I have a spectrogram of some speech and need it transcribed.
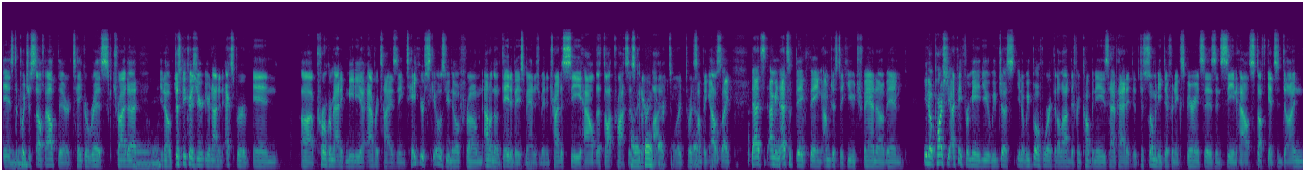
is mm-hmm. to put mm-hmm. yourself out there, take a risk, try to, mm-hmm. you know, just because you're you're not an expert in uh, programmatic media advertising, take your skills you know from I don't know database management and try to see how the thought process could apply toward toward yep. something else. Like that's I mean that's a big thing. I'm just a huge fan of and you know, partially, I think for me and you, we've just, you know, we've both worked at a lot of different companies, have had it, just so many different experiences and seeing how stuff gets done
